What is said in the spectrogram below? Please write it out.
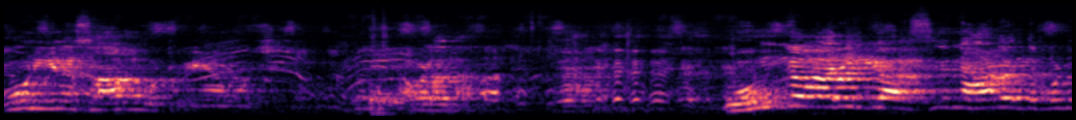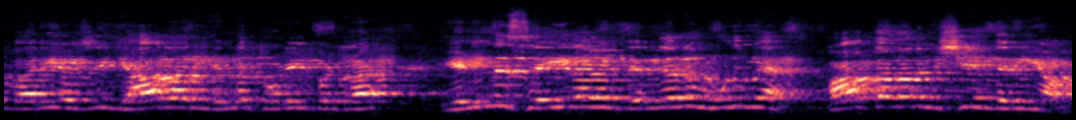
போனீங்கன்னா சாபம் விட்டுருவியா அவ்வளவுதான். உங்க வரி காசு நாடகத்தை போட்டு வரி வச்சு யார் யார் என்ன தொழில் பண்றா என்ன செய்யறாங்கன்னு தெரிஞ்சாலும் முழுங்க பார்த்தாதான விஷயம் தெரியும்.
